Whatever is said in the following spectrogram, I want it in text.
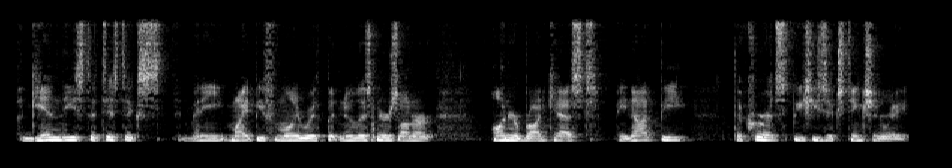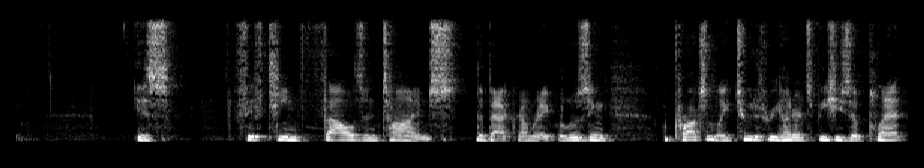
Again, these statistics that many might be familiar with, but new listeners on our on our broadcast may not be. The current species extinction rate is 15,000 times the background rate. We're losing approximately two to 300 species of plant,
